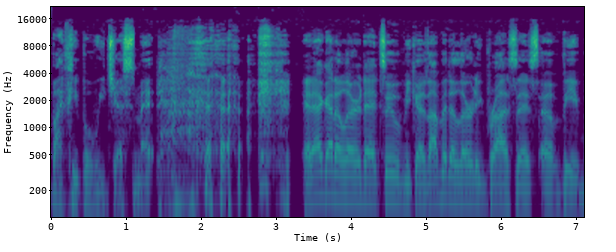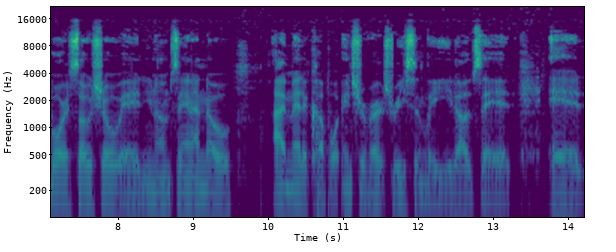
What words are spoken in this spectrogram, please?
by people we just met. and I got to learn that too because I'm in a learning process of being more social. And, you know what I'm saying? I know I met a couple introverts recently, you know what I'm saying? And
